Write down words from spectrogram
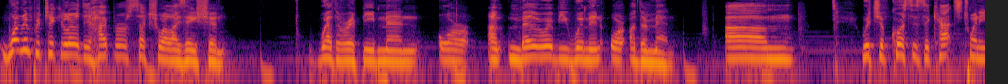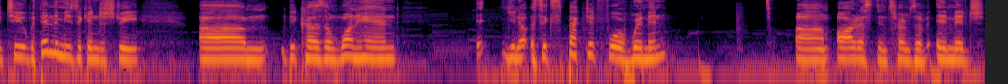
one in particular, the hypersexualization, whether it be men or um, whether it be women or other men, um, which of course is a catch twenty two within the music industry, um, because on one hand, it, you know, it's expected for women um, artist in terms of image.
